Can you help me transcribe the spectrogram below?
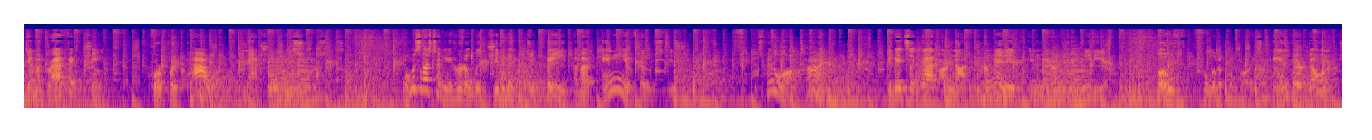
demographic change, corporate power, natural resources. When was the last time you heard a legitimate debate about any of those issues? It's been a long time. Debates like that are not permitted in American media. Both political parties and their donors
